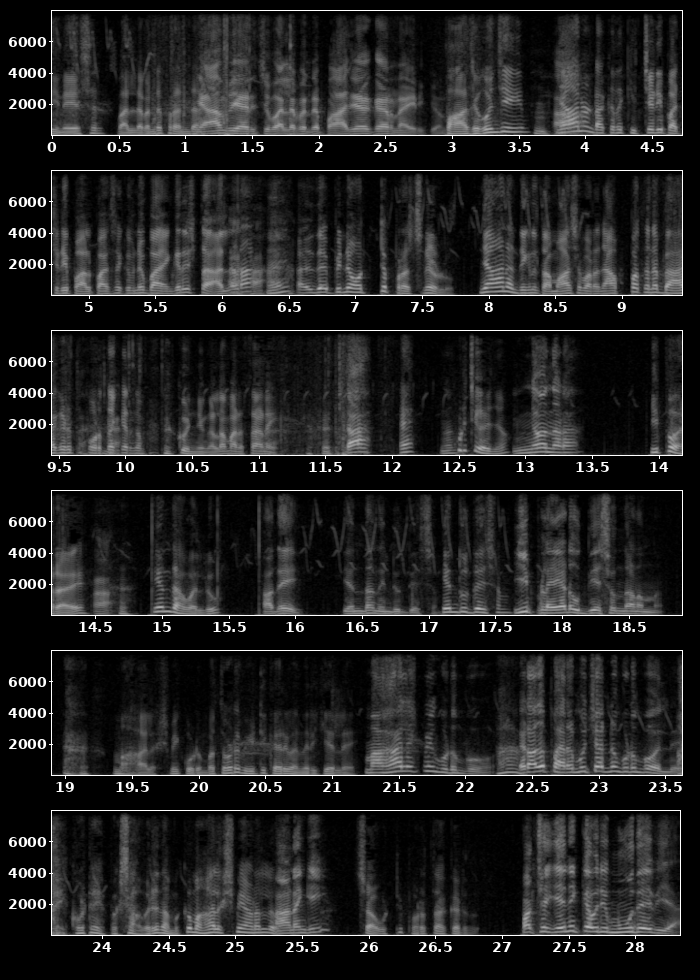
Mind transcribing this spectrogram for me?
ദിനേശൻ വല്ലവന്റെ ഫ്രണ്ട് ഞാൻ വിചാരിച്ചു വല്ലവന്റെ പാചകക്കാരനായിരിക്കും. പാചകം ചെയ്യും. ഞാൻ ഉണ്ടാക്കുന്ന കിച്ചടി പച്ചടി പാൽപ്പായസൊക്കെ ഇവന് ഭയങ്കര ഇഷ്ടം. അല്ലടാ ഇത് പിന്നെ ഒറ്റ പ്രശ്നമേ ഉള്ളൂ. ഞാൻ എന്തെങ്കിലും തമാശ പറഞ്ഞ അപ്പൊ തന്നെ ബാഗ് എടുത്ത് പുറത്തേക്ക് ഇറങ്ങും. കുഞ്ഞുങ്ങളുടെ മനസ്സാണേ. കുടിച്ചു കഴിഞ്ഞോ? ഇങ്ങ വന്നടാ. ഇപ്പൊ വരായേ എന്താ വല്ലു? അതെ എന്താ നിന്റെ ഉദ്ദേശം? എന്തുദ്ദേശം? ഈ പ്ലേയുടെ ഉദ്ദേശം എന്താണെന്ന്? മഹാലക്ഷ്മി കുടുംബത്തോടെ വീട്ടിൽ കയറി വന്നിരിക്കല്ലേ മഹാലക്ഷ്മി കുടുംബം എടാ അത് പരമുച്ചാട്ടൻ കുടുംബം അല്ലേ ആയിക്കോട്ടെ പക്ഷെ അവർ നമുക്ക് മഹാലക്ഷ്മി ആണല്ലോ ആണെങ്കിൽ? ചവിട്ടി പുറത്താക്കരുത്. പക്ഷെ എനിക്ക് അവർ മൂദേവിയാ.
